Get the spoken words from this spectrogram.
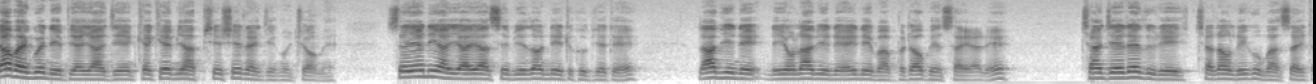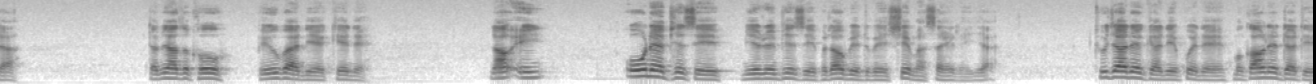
ရပိုင်ခွင့်တွေပြန်ရခြင်းခက်ခဲများဖြည့်ရှင်းနိုင်ခြင်းကိုကြောက်မယ်။ ဆယ်ရက်နေ့အရာရာဆင်ပြေသောနေ့တစ်ခုဖြစ်တဲ့လပြည့်နေ့နေုံလပြည့်နေ့အဲ့ဒီမှာပတောက်ပင်ဆိုင်ရတယ်။ခြံကျဲတဲ့သူတွေခြံအောင်လေးခုမှစိုက်တာ။ဓမြသခိုးဘေးဥပနေကင်းတယ်။နောက်အိမ်အိုးနဲ့ဖြစ်စေမြေတွင်ဖြစ်စေပတောက်ပင်တစ်ပင်ရှေ့မှာဆိုင်လေရ။ထူးခြားတဲ့ကံတွေပွင့်တယ်မကောင်းတဲ့ဓာတ်တွေ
